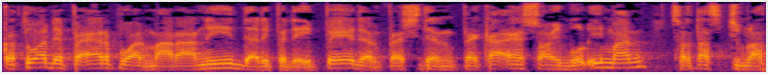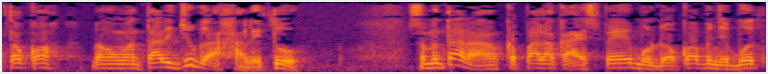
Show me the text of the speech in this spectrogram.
Ketua DPR Puan Marani dari PDIP dan Presiden PKS Sohibul Iman serta sejumlah tokoh mengomentari juga hal itu. Sementara Kepala KSP Muldoko menyebut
